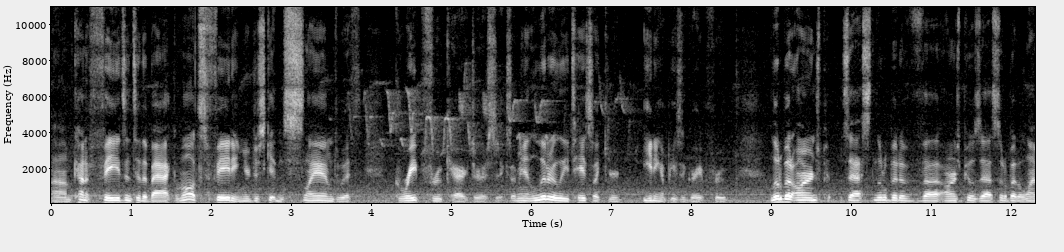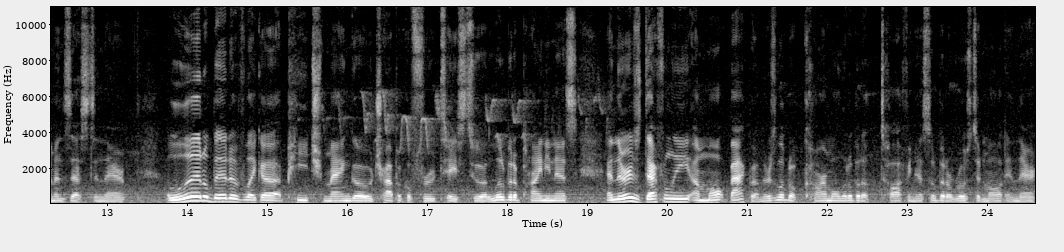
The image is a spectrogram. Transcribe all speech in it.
Um, kind of fades into the back, and while it's fading, you're just getting slammed with grapefruit characteristics. I mean, it literally tastes like you're eating a piece of grapefruit. A little bit of orange zest, a little bit of uh, orange peel zest, a little bit of lemon zest in there a little bit of like a peach, mango, tropical fruit taste to it, a little bit of pininess, and there is definitely a malt backbone. There's a little bit of caramel, a little bit of toffiness, a little bit of roasted malt in there.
